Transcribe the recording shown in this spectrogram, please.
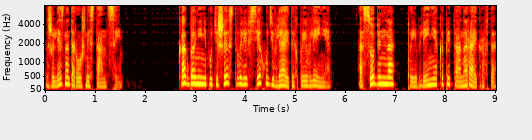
с железнодорожной станции. Как бы они ни путешествовали, всех удивляет их появление. Особенно появление капитана Райкрофта.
